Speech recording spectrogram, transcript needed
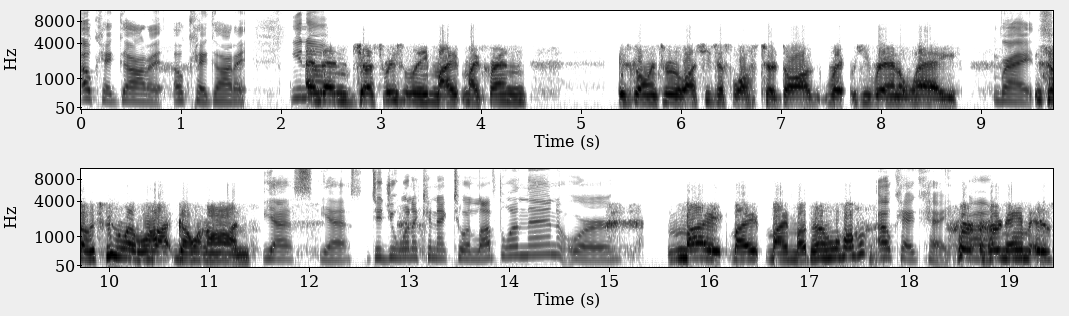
Okay, got it. Okay, got it. You know, And then just recently, my my friend is going through a lot. She just lost her dog. He ran away. right. So it's been a lot going on. Yes, yes. Did you want to connect to a loved one then, or? My my my mother-in-law. Okay, okay. Her Um, her name is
